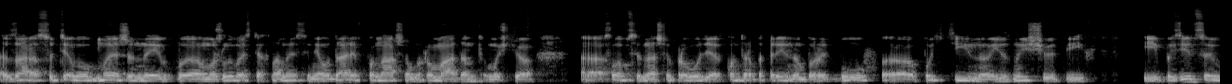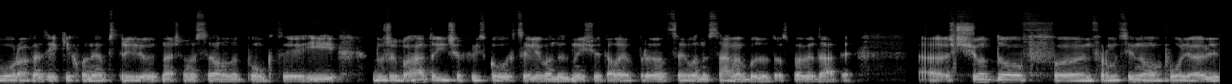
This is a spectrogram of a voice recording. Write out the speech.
зараз суттєво обмежений в можливостях нанесення ударів по нашим громадам, тому що е, хлопці наші проводять контрбатарейну боротьбу е, постійно і знищують їх і позиції ворога, з яких вони обстрілюють наші населені пункти, і дуже багато інших військових цілей вони знищують, але про це вони самі будуть розповідати. Е, Щодо інформаційного поля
